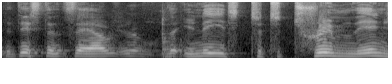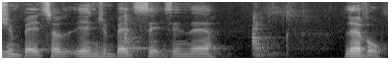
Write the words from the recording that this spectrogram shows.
the distance there that you need to, to trim the engine bed so that the engine bed sits in there level.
